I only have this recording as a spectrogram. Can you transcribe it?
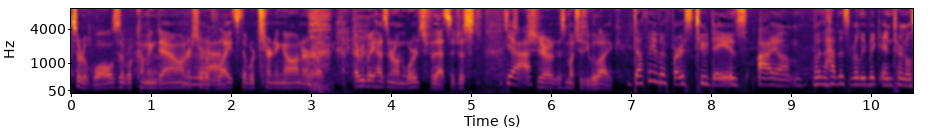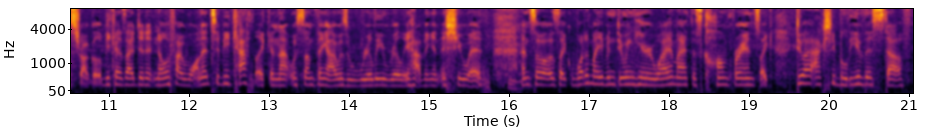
sort of walls that were coming down, or sort of lights that were turning on, or like everybody has their own words for that. So just Yeah. share as much as you would like. definitely the first two days i um had this really big internal struggle because i didn't know if i wanted to be catholic and that was something i was really really having an issue with and so i was like what am i even doing here why am i at this conference like do i actually believe this stuff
